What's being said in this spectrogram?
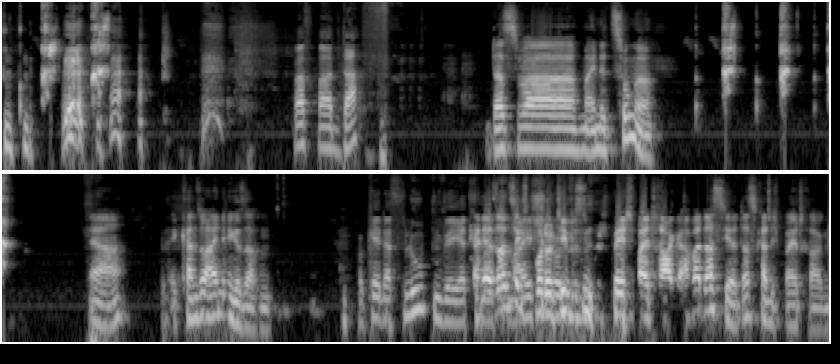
Was war das? Das war meine Zunge. Ja, ich kann so einige Sachen. Okay, das loopen wir jetzt. Kann ja sonst nichts Produktives im Gespräch beitragen, aber das hier, das kann ich beitragen.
